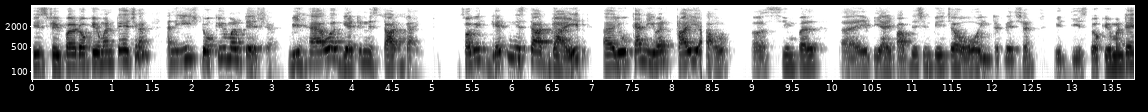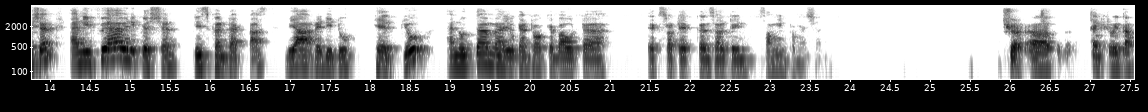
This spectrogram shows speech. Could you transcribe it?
this triple documentation and each documentation we have a getting start guide so with getting start guide uh, you can even try out a simple uh, api publishing feature or integration with this documentation. And if you have any question please contact us. We are ready to help you. And uttam uh, you can talk about uh, Exatech consulting some information. Sure. Uh, thank you Rohitha.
